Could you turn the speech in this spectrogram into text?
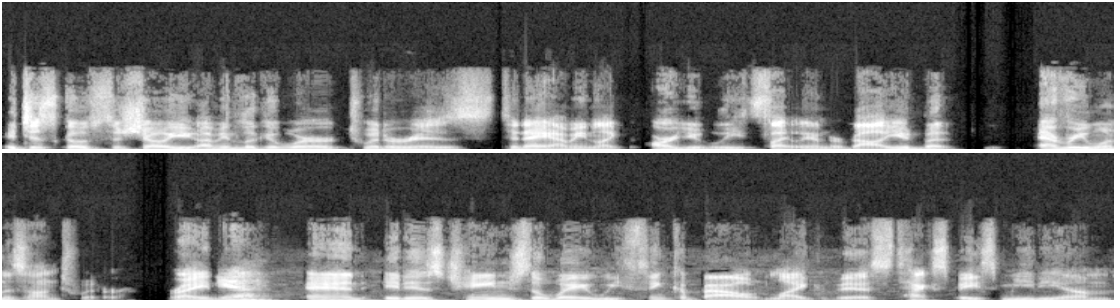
it just goes to show you. I mean, look at where Twitter is today. I mean, like arguably slightly undervalued, but everyone is on Twitter, right? Yeah. And it has changed the way we think about like this text-based medium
